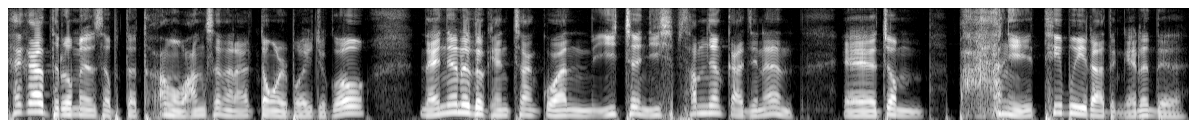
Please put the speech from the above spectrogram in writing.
해가 들어오면서부터 더 왕성한 활동을 보여주고 내년에도 괜찮고 한 2023년까지는 예, 좀 많이 TV라든가 이런 데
